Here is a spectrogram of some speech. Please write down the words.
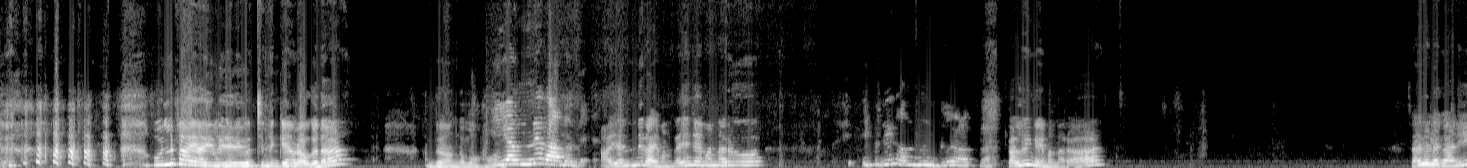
ఉల్లిపాయ ఇది వచ్చింది ఇంకేం రావు కదా? దొంగ మొహం అవన్నీ రాయమన్నారు ఏం చేయమన్నారు? కలరింగ్ ఏమన్నారా సరేలే కానీ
